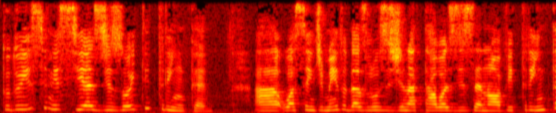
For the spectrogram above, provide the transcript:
Tudo isso inicia às 18h30 o acendimento das luzes de Natal às 19h30.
